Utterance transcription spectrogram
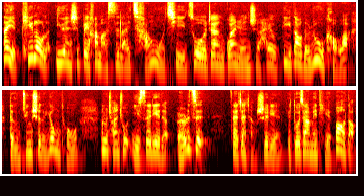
那也披露了医院是被哈马斯来藏武器、作战关人质，还有地道的入口啊等军事的用途。那么传出。以色列的儿子在战场失联，有多家媒体也报道，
